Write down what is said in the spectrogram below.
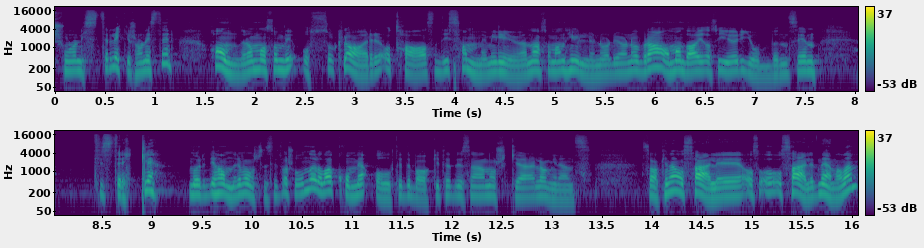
journalister eller ikke journalister, handler om altså, om vi også klarer å ta altså, de samme miljøene som man hyller når de gjør noe bra, om man da altså, gjør jobben sin tilstrekkelig når de havner i vanskelige situasjoner. Og da kommer jeg alltid tilbake til disse norske langrennssakene, og særlig, og, og særlig den ene av dem.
